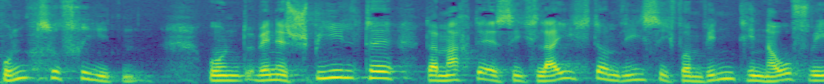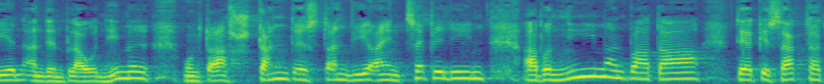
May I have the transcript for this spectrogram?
unzufrieden. Und wenn es spielte, da machte es sich leichter und ließ sich vom Wind hinaufwehen an den blauen Himmel. Und da stand es dann wie ein Zeppelin. Aber niemand war da, der gesagt hat,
